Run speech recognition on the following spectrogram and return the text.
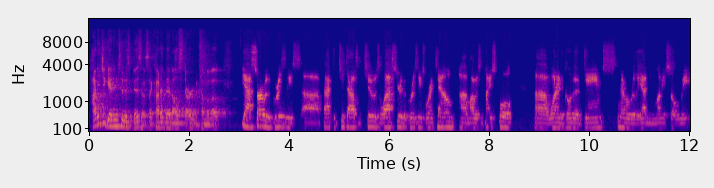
how did you get into this business? Like, how did that all start and come about? Yeah, I started with the Grizzlies uh, back in 2002. It was the last year the Grizzlies were in town. Um, I was in high school, uh, wanted to go to games, never really had any money. So we,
